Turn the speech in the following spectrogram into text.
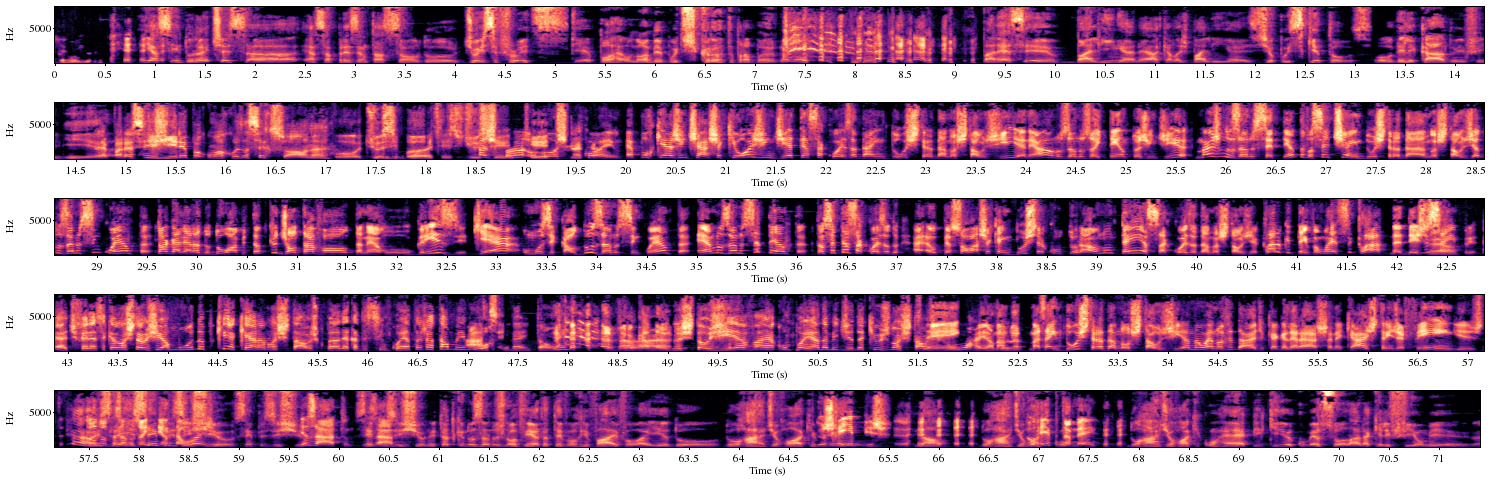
E assim, durante essa, essa apresentação do Juice Fruits, que, porra, é um nome muito escroto pra banda, né? Parece balinha, né? Aquelas balinhas tipo Skittles, ou delicado, enfim. E É, parece gíria pra alguma coisa sexual, né? Pô, Juicy Butts, Juicy ô, Tits, né? Chicoio, é porque a gente acha que hoje em dia tem essa coisa da indústria da nostalgia, né? Né? Ah, nos anos 80 hoje em dia, mas nos anos 70 você tinha a indústria da nostalgia dos anos 50. Então a galera do Duop, tanto que o John Travolta, né? O, o Grease, que é o musical dos anos 50, é nos anos 70. Então você tem essa coisa do. é, O pessoal acha que a indústria cultural não tem essa coisa da nostalgia. Claro que tem, vamos reciclar, né? Desde sempre. É, a diferença é que a nostalgia muda, porque quem era nostálgico pela década de 50 já tá meio Ah, morto, sim. né? Então, a, a nostalgia vai acompanhando à medida que os nostálgicos Sim, vão morrendo. mas, né? mas a indústria da nostalgia não é novidade, que a galera acha, né? Que, ah, Stranger Things, Ah, tudo dos anos sempre 80 hoje. existiu, sempre existiu. Exato, Sempre exato. existiu. No entanto que nos anos 90 teve o revival aí do, do hard rock. Dos com- hippies. Não, do hard Do rock hip com, também. do hard rock com rap, que começou lá naquele filme,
